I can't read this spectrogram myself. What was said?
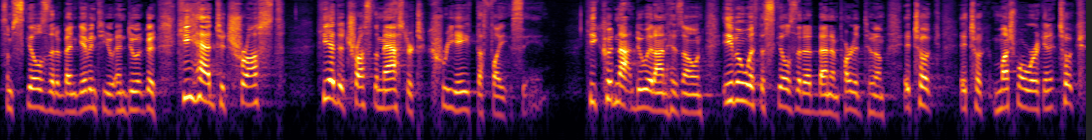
some skills that have been given to you and do it good. He had to trust, he had to trust the master to create the fight scene. He could not do it on his own, even with the skills that had been imparted to him. It took, it took much more work, and it took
